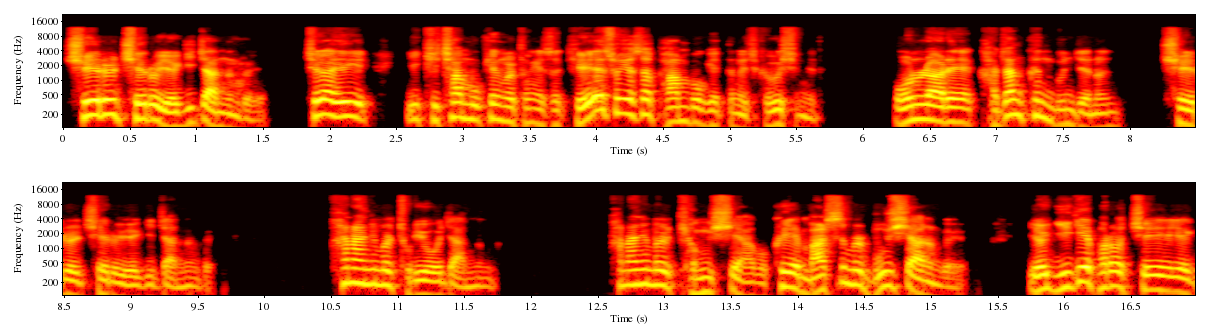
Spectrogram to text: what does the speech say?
죄를 죄로 여기지 않는 거예요. 제가 이, 이 기차 목행을 통해서 계속해서 반복했던 것이 그것입니다. 오늘날의 가장 큰 문제는 죄를 죄로 여기지 않는 거예요. 하나님을 두려워하지 않는 거예요. 하나님을 경시하고 그의 말씀을 무시하는 거예요. 이게 바로 죄의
